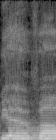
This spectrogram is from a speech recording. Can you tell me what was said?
别忘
